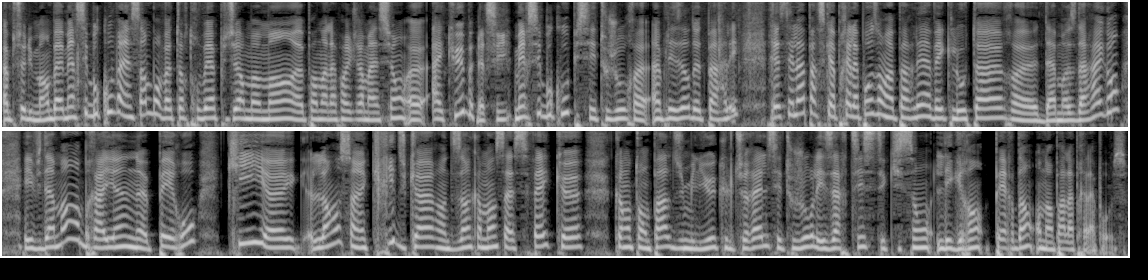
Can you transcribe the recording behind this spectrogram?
Absolument. Ben merci beaucoup Vincent. On va te retrouver à plusieurs moments euh, pendant la programmation euh, à Cube. Merci. Merci beaucoup. Puis c'est toujours un plaisir de te parler. Restez là parce qu'après la pause, on va parler avec l'auteur d'Amos d'Aragon, évidemment Brian Perrault, qui lance un cri du cœur en disant comment ça se fait que quand on parle du milieu culturel, c'est toujours les artistes qui sont les grands perdants. On en parle après la pause.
